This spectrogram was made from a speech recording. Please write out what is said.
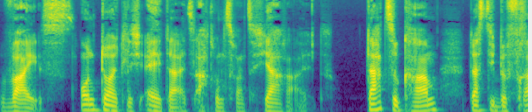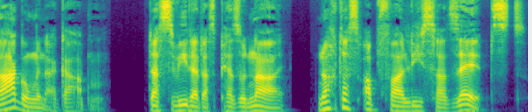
weiß und deutlich älter als 28 Jahre alt. Dazu kam, dass die Befragungen ergaben, dass weder das Personal noch das Opfer Lisa selbst,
